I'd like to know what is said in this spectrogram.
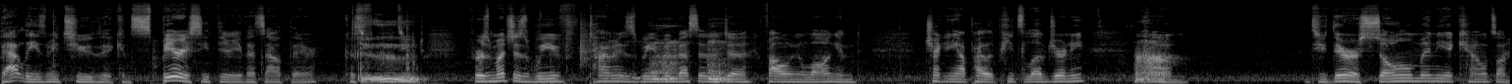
that leads me to the conspiracy theory that's out there. Because, dude, for as much as we've time as we've invested into following along and checking out Pilot Pete's love journey, uh-huh. um, dude, there are so many accounts on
